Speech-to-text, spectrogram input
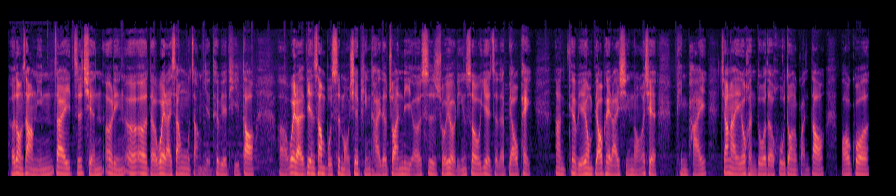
何董事长，您在之前二零二二的未来商务长也特别提到，呃，未来的电商不是某些平台的专利，而是所有零售业者的标配。那特别用标配来形容，而且品牌将来也有很多的互动的管道，包括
